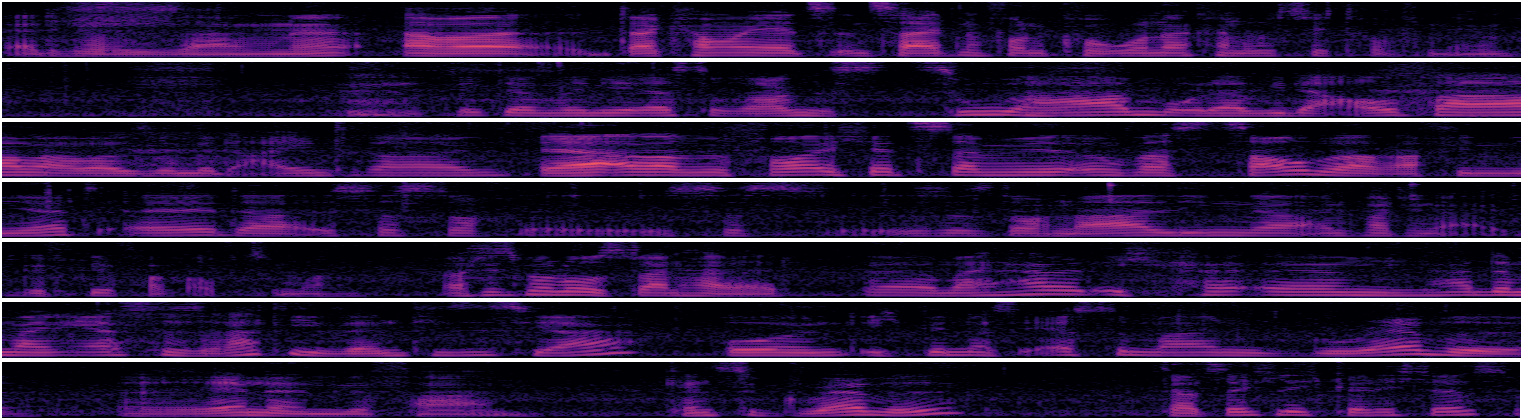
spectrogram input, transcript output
ehrlicherweise sagen. Ne? Aber da kann man jetzt in Zeiten von Corona keine Rücksicht drauf nehmen. Liegt dann, wenn die Restaurants zu haben oder wieder aufhaben, aber so mit eintragen. Ja, aber bevor ich jetzt dann mir irgendwas zauber raffiniert, ey, da ist das doch, ist das, ist es doch naheliegender, einfach den Gefrierfach aufzumachen. Aber schieß mal los, dein Highlight. Äh, mein Highlight, ich ähm, hatte mein erstes Rad-Event dieses Jahr und ich bin das erste Mal ein Gravel-Rennen gefahren. Kennst du Gravel? Tatsächlich kenne ich das,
